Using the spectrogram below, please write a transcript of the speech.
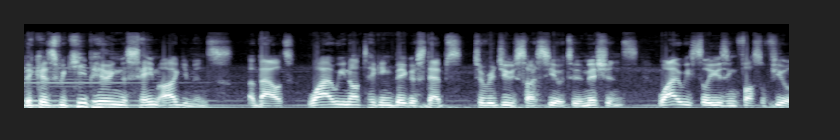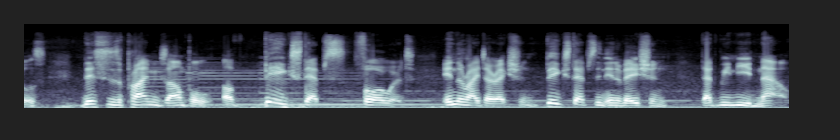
Because we keep hearing the same arguments about why are we not taking bigger steps to reduce our CO2 emissions? Why are we still using fossil fuels? This is a prime example of big steps forward in the right direction, big steps in innovation that we need now.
